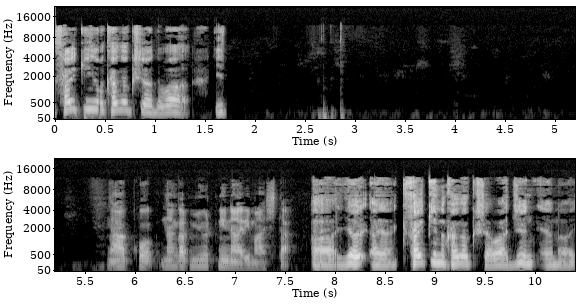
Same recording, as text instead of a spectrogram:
最近は科学者ではあこなんかミュートになりました。あよあ最近の科学者はあの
